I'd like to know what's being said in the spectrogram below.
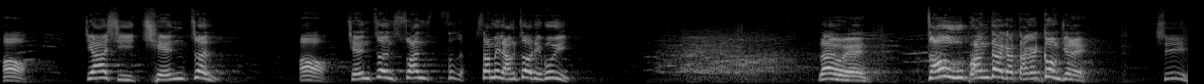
哦，这是前镇。哦，前阵选是什么人做立委？赖委员，走无旁贷，甲大家讲一下。是，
